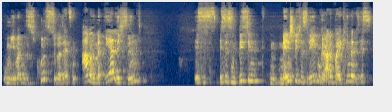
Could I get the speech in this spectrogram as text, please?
um jemanden das kurz zu übersetzen, aber wenn wir ehrlich sind, ist es, ist es ein bisschen menschliches Leben, gerade bei Kindern, es ist,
